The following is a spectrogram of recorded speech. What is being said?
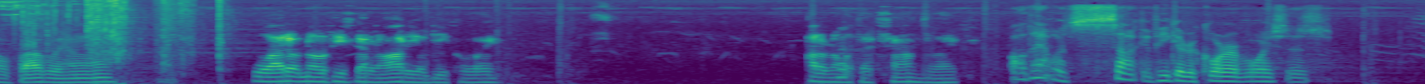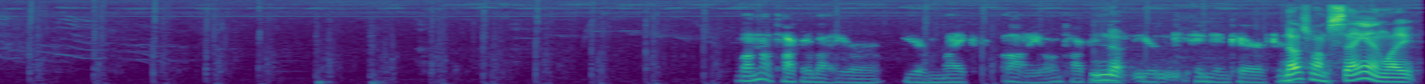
Oh, probably. I don't know. Well, I don't know if he's got an audio decoy. I don't know what that sounds like. Oh, that would suck if he could record our voices. Well, I'm not talking about your your mic audio. I'm talking No, about your Indian character. That's what I'm saying. Like,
